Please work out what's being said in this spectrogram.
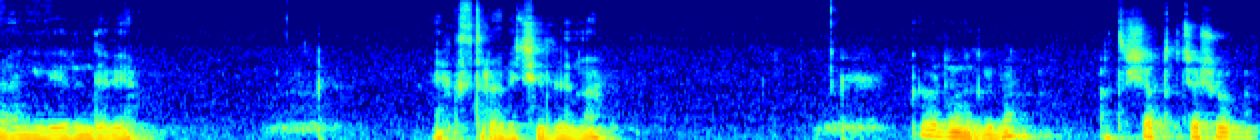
Herhangi bir yerinde bir ekstra bir çizilme. Gördüğünüz gibi atış yaptıkça şu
